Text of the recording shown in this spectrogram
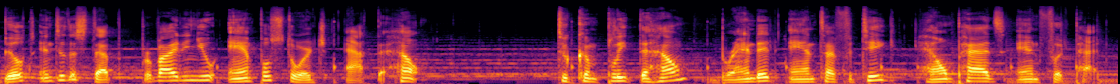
built into the step, providing you ample storage at the helm. To complete the helm, branded anti-fatigue, helm pads, and foot pad.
